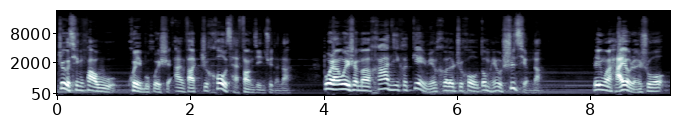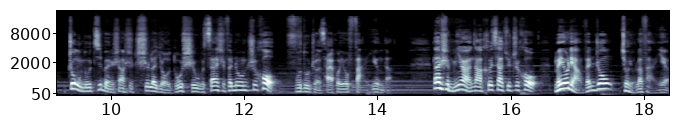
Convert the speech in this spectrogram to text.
这个氰化物会不会是案发之后才放进去的呢？不然，为什么哈尼和店员喝了之后都没有事情呢？另外，还有人说。”中毒基本上是吃了有毒食物三十分钟之后，服毒者才会有反应的。但是米尔纳喝下去之后，没有两分钟就有了反应，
